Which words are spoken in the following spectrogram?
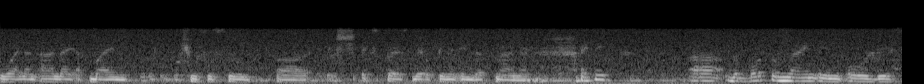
while an ally Akbayan chooses to uh, express their opinion in that manner, I think uh, the bottom line in all these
